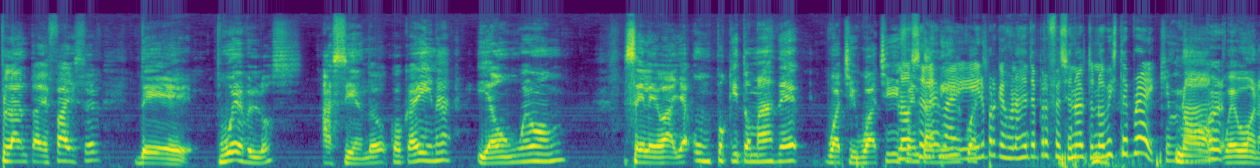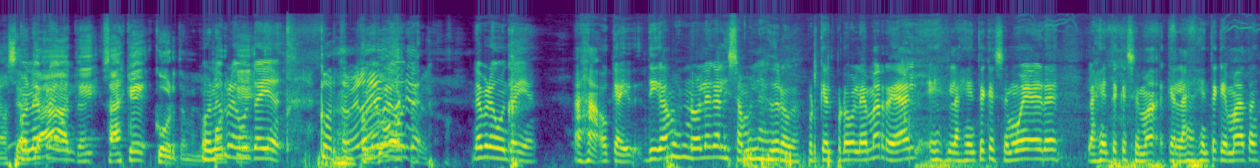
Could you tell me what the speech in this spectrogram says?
planta de Pfizer de pueblos haciendo cocaína y a un huevón se le vaya un poquito más de guachi guachi No se les va a fentanil, guachi- ir porque es una gente profesional. ¿Tú no viste Breaking no, Bad? Huevona, o sea, una ya pregunta. aquí, ¿sabes qué? Córtamelo. Una porque- pregunta, Ian. Córtamelo. Una pregunta, una pregunta, Ian. Ajá, ok. Digamos, no legalizamos las drogas, porque el problema real es la gente que se muere, la gente que se ma- que la gente que matan.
